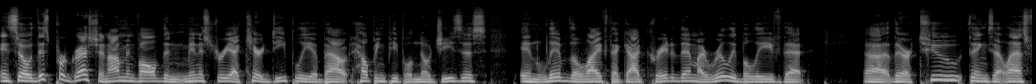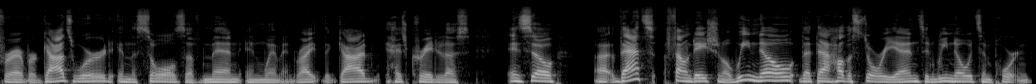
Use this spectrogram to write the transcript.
and so this progression i'm involved in ministry i care deeply about helping people know jesus and live the life that god created them i really believe that uh, there are two things that last forever God's word in the souls of men and women, right? That God has created us. And so uh, that's foundational. We know that, that how the story ends, and we know it's important.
